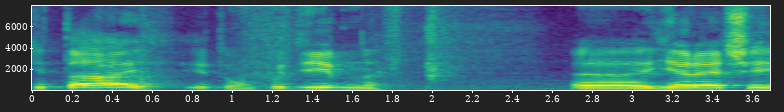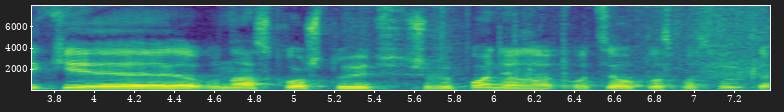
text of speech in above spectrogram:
Китай і тому подібне. Е, є речі, які у нас коштують, щоб ви поняли, оця пластмасулька.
